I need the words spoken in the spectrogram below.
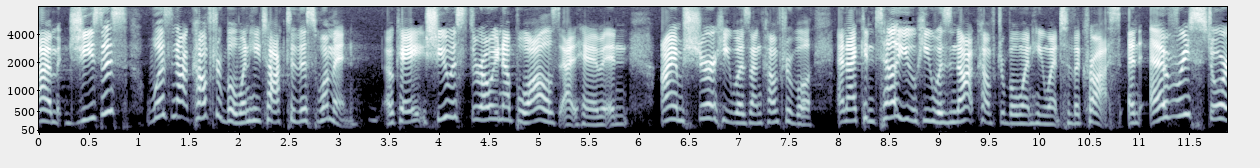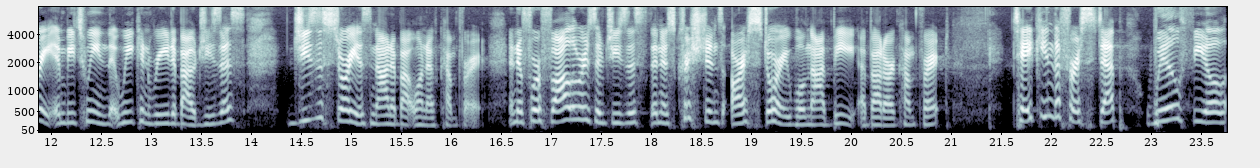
Um, Jesus was not comfortable when he talked to this woman okay? She was throwing up walls at him, and I am sure he was uncomfortable. And I can tell you he was not comfortable when he went to the cross. And every story in between that we can read about Jesus, Jesus' story is not about one of comfort. And if we're followers of Jesus, then as Christians, our story will not be about our comfort. Taking the first step will feel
